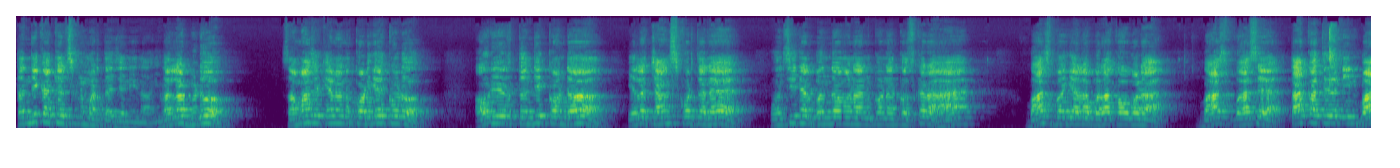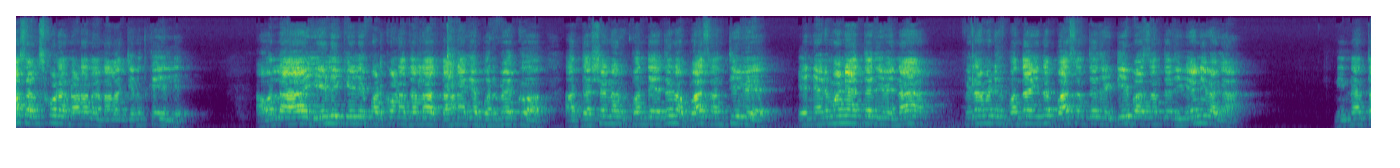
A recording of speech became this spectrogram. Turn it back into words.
ತಂದಿಕ ಕೆಲ್ಸಗಳು ಮಾಡ್ತಾ ಇದ್ದೆ ನೀನು? ಇವೆಲ್ಲ ಬಿಡು. ಸಮಾಜಕ್ಕೆ ಏನೋ ಕೊಡುಗೆ ಕೊಡು. ಅವ್ರು ಇವ್ರು ತಂದಿಕೊಂಡು ಎಲ್ಲ ಚಾನ್ಸ್ ಕೊಡ್ತಾರೆ. ಒಂದು ಸೀನಲ್ಲಿ ಬಂದವನ ಅನ್ಕೊಳಕ್ಕೋಸ್ಕರ ಬಾಸ್ ಬಗ್ಗೆ ಎಲ್ಲ ಬರಕ್ ಹೋಗ್ಬೇಡ. ಬಾಸ್, ಬಾಸೆ ತಾಕತ್ತಿದ್ರೆ ನೀನ್ ಬಾಸ್ ಅನ್ಸ್ಕೊಡ ನೋಡೋಣ ನಾಲ್ಕು ಜನದ ಕೈಯಲ್ಲಿ. ಅವೆಲ್ಲ ಹೇಳಿ ಕೇಳಿ ಪಡ್ಕೊಳೋದಲ್ಲ, ತಾನಾಗೆ ಬರ್ಬೇಕು. ಆ ದರ್ಶನ್ ಅವ್ರಿಗೆ ಬಂದೇ ಇದ್ರೆ ನಾವು ಬಾಸ್ ಅಂತೀವಿ. ಏನ್ ನೆನಮನೆ ಅಂತ ಇದೀವೇನಾ ಫಿಲಮ್ ಬಂದಾಗಿಂದ ಬಾಸ್ ಅಂತ ಇದೀವಿ, ಡಿ ಬಾಸ್ ಅಂತ ಇದೀವಿ, ಏನ್ ಇವಾಗ? ನಿನ್ನಂತ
